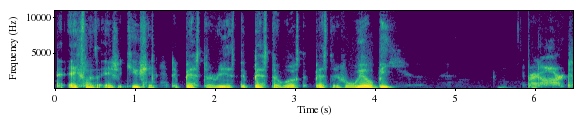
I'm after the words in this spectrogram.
the excellence of execution, the best there is, the best there was, the best there will be. Bret Hart,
